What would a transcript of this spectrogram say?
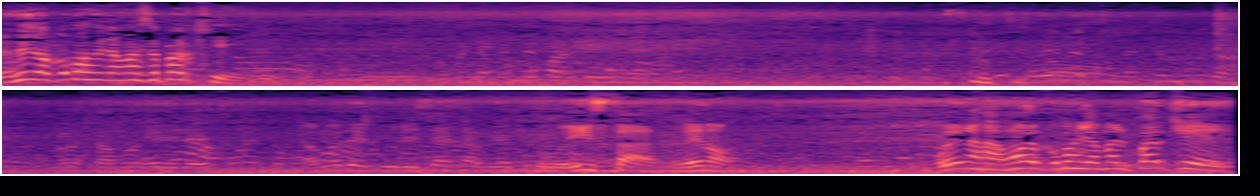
Vecino, ¿cómo se llama ese parque? Estamos de turistas también. Turistas, bueno. Buenas, amor, ¿cómo se llama el parque?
